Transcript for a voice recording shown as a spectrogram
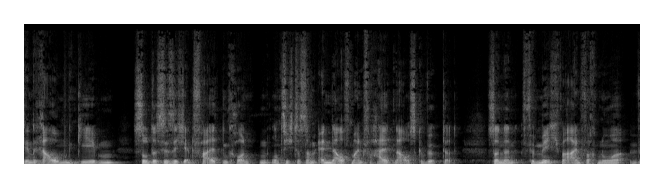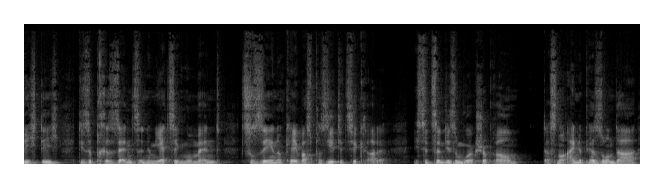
den Raum gegeben, so dass sie sich entfalten konnten und sich das am Ende auf mein Verhalten ausgewirkt hat sondern für mich war einfach nur wichtig, diese Präsenz in dem jetzigen Moment zu sehen, okay, was passiert jetzt hier gerade? Ich sitze in diesem Workshop-Raum, da ist nur eine Person da,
